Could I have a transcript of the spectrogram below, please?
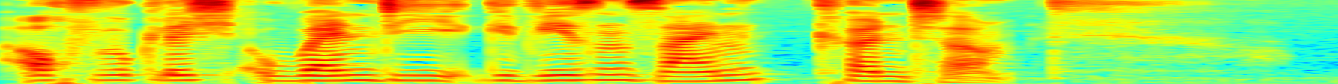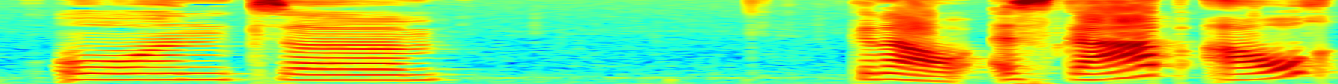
auch wirklich Wendy gewesen sein könnte. Und äh, genau, es gab auch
